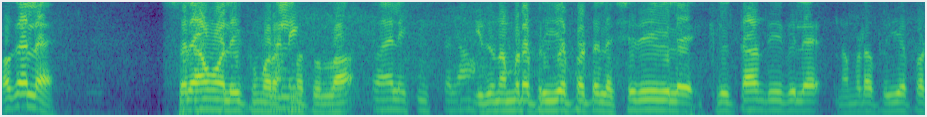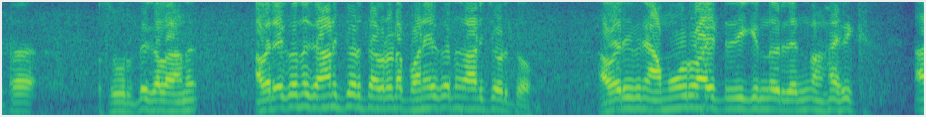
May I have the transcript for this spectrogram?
ഓക്കെ അല്ലേ? അസ്സലാമു അലൈക്കും വറഹമത്തുള്ള. വാലൈക്കും സലാം. ഇത് നമ്മുടെ പ്രിയപ്പെട്ട ലക്ഷദ്വീപിലെ കിൽത്താൻ ദ്വീപിലെ നമ്മുടെ പ്രിയപ്പെട്ട സുഹൃത്തുക്കളാണ്. അവരെയൊക്കെ ഒന്ന് കാണിച്ചു കൊടുത്തോ അവരുടെ പണിയൊക്കെ ഒന്ന് കാണിച്ചു കൊടുത്തോ? അവരിവന് അമൂർവമായിട്ടിരിക്കുന്ന ഒരു രംഗമായിരിക്കും ആ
